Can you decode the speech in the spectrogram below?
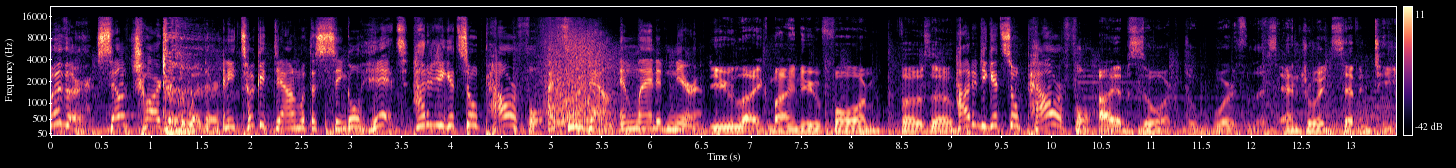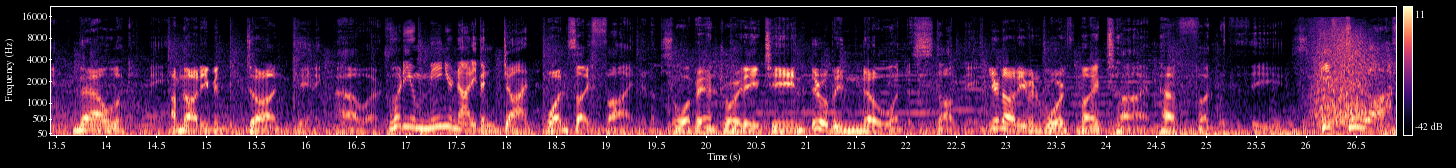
Wither. Cell charged at the Wither, and he took it down with a single hit. How did he get so powerful? I flew down and landed near him. Do you like my new form, Bozo? How did you get so powerful? I absorbed the worthless Android 17. Now look at me. I'm not even done gaining power. What do you mean you're not even done? Once I find and absorb Android 18, there will be no one to stop me. You're not even worth my time. Have fun with these. He flew off.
